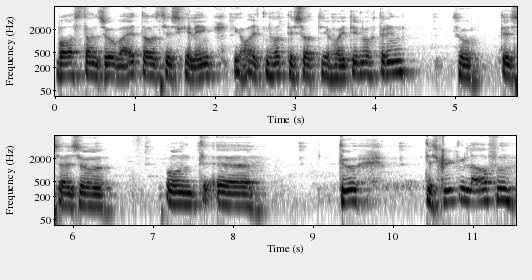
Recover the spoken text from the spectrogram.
war es dann so weit, dass das Gelenk gehalten hat. Das hat die heute noch drin. So, das also und äh, durch das Krückenlaufen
